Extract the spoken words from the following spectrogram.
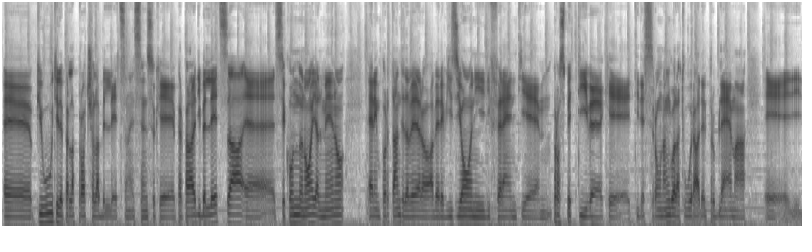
eh, più utile per l'approccio alla bellezza, nel senso che per parlare di bellezza, eh, secondo noi almeno, era importante davvero avere visioni differenti e prospettive che ti dessero un'angolatura del problema e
